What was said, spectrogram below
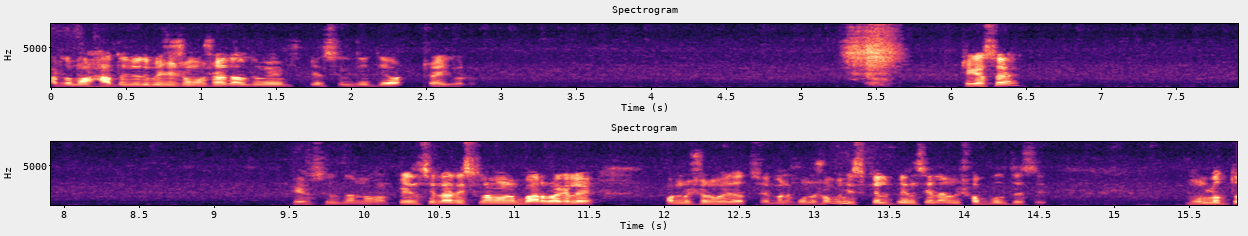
আর তোমার হাতে যদি বেশি সমস্যা হয়, তাহলে তুমি পেন্সিল দিয়ে দেওয়ার ট্রাই করো। ঠিক আছে? পেন্সিল জানো পেন্সিল আর স্কেল আমার বারবার গেলে কনফিউশন হয়ে যাচ্ছে। মানে কোনো সময় স্কেল পেন্সিল আমি সব বলতেছি। মূলত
